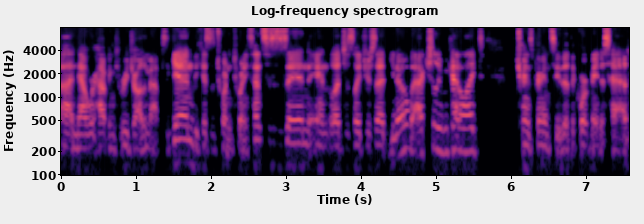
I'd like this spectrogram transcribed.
Uh, now we're having to redraw the maps again because the 2020 census is in. And the legislature said, you know, actually, we kind of liked the transparency that the court made us had.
